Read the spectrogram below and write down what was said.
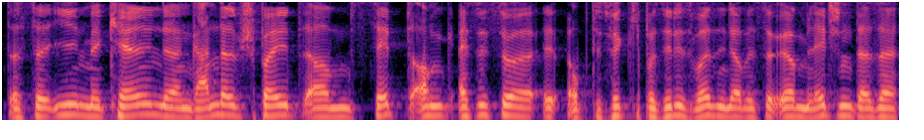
dass der Ian McKellen, der einen Gandalf spielt, am Set, an, also ist so, ob das wirklich passiert ist, weiß ich nicht, aber so Urban Legend, dass er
